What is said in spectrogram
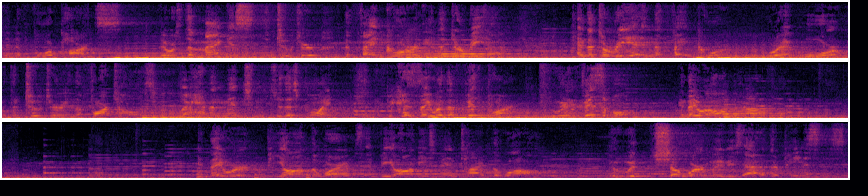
up into four parts. There was the magus the tutor the fancor and the doria and the Doria and the Fancor were at war with the Tutor and the Fartals, who I haven't mentioned to this point, because they were the fifth part, who were invisible, and they were all powerful. And they were beyond the worms and beyond these men tied to the wall, who would show worm movies out of their penises,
